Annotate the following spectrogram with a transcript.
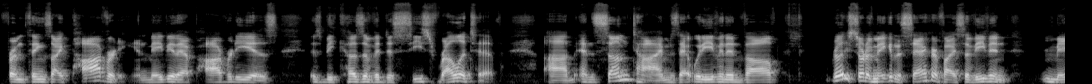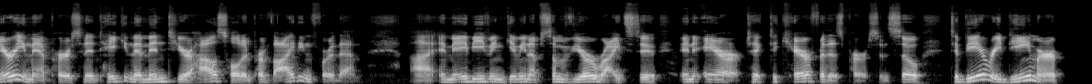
from things like poverty, and maybe that poverty is is because of a deceased relative, um, and sometimes that would even involve really sort of making the sacrifice of even marrying that person and taking them into your household and providing for them. Uh, and maybe even giving up some of your rights to an heir to, to care for this person. So to be a redeemer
